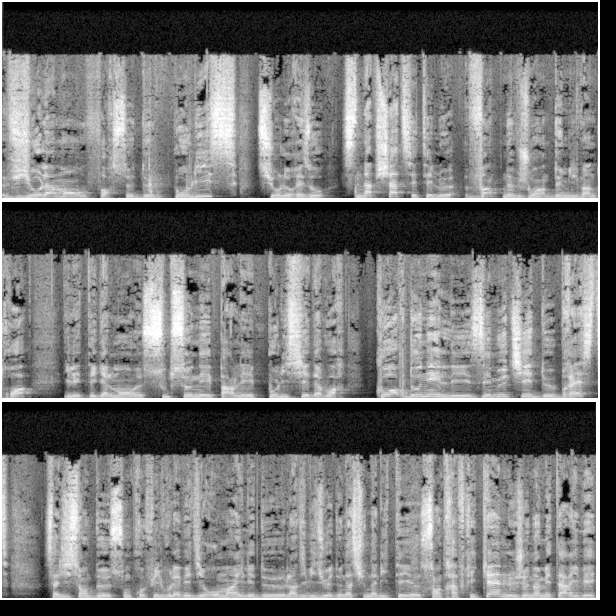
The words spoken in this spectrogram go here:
violemment aux forces de police sur le réseau Snapchat. C'était le 29 juin 2023. Il est également euh, soupçonné par les policiers d'avoir coordonné les émeutiers de Brest. S'agissant de son profil, vous l'avez dit, Romain, il est de l'individu et de nationalité euh, centrafricaine. Le jeune homme est arrivé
